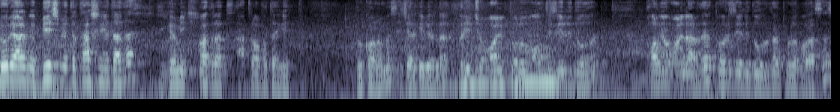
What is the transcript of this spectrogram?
To'rt yarim besh metr tashkil etadi yigirma ikki kvadrat atrofidagi do'konimiz ijaraga beriladi. Birinchi oylik to'lov olti yuz ellik dollar. Qolgan oylarda to'rt yuz ellik dollardan to'lab borasiz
